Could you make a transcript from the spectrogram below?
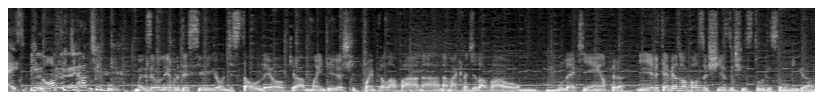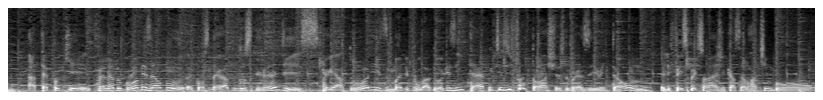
É spin-off de Ratimbun. Mas eu lembro desse Onde Está o Léo, que a mãe dele acho que põe pra lavar na, na máquina de lavar, o moleque entra. E ele tem a mesma voz do X do X Tudo, se eu não me engano. Até porque Fernando Gomes é, um do- é considerado um dos grandes criadores, manipuladores e intérpretes de fantoches do Brasil. Então, ele fez personagem de Castelo Ratimbum,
